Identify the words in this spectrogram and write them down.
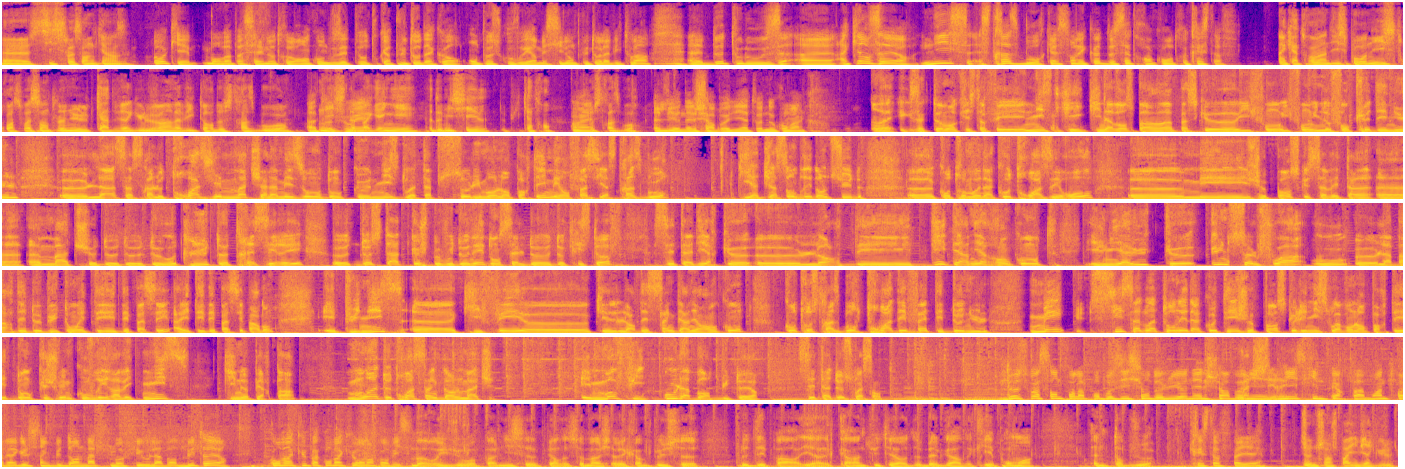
Euh, 6,75. Ok, bon, on va passer à une autre rencontre. Vous êtes en tout cas plutôt d'accord. On peut se couvrir, mais sinon plutôt la victoire euh, de Toulouse. Euh, à 15h, Nice, Strasbourg. Quels sont les codes de cette rencontre, Christophe? 1,90 pour Nice, 3,60 le nul, 4,20 la victoire de Strasbourg. À Nice n'a pas gagné à domicile depuis 4 ans contre Ouais. Strasbourg. Lionel Charbonnier, à toi de nous convaincre. Ouais, exactement, Christophe. Et Nice qui, n'avance pas, hein, parce que euh, ils font, ils font, ils ne font que des nuls. Euh, là, ça sera le troisième match à la maison, donc euh, Nice doit absolument l'emporter. Mais en face, il y a Strasbourg qui a déjà sombré dans le sud euh, contre Monaco 3-0. Euh, mais je pense que ça va être un, un, un match de, de, de haute lutte, très serré. Euh, deux stats que je peux vous donner, dont celle de, de Christophe. C'est-à-dire que euh, lors des dix dernières rencontres, il n'y a eu que une seule fois où euh, la barre des deux buts ont été dépassée, a été dépassée, pardon. Et puis Nice euh, qui fait, qui est lors des cinq dernières rencontres contre Strasbourg, trois défaites et deux nuls. Mais si ça doit tourner d'un côté, je pense que les Niçois vont l'emporter. Donc je vais me couvrir avec Nice qui ne perd pas, moins de 3-5 dans le match et Mofi ou la borde buteur, c'est à 2,60. 2,60 pour la proposition de Lionel Charbonnier. Nice qui ne perd pas. Moins de 3,5 buts dans le match. Mofi ou Laborde, buteur. Convaincu, pas convaincu, Roland Corbis Bah oui, je vois pas Nice perdre ce match avec en plus euh, le départ il y a 48 heures de Bellegarde qui est pour moi un top joueur. Christophe Payet. Je ne change pas une virgule.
